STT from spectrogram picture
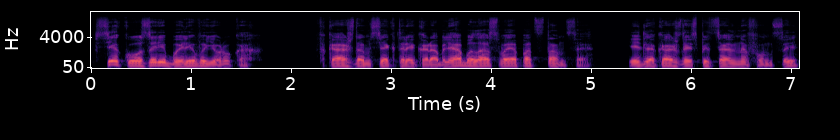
все козыри были в ее руках. В каждом секторе корабля была своя подстанция, и для каждой специальной функции,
